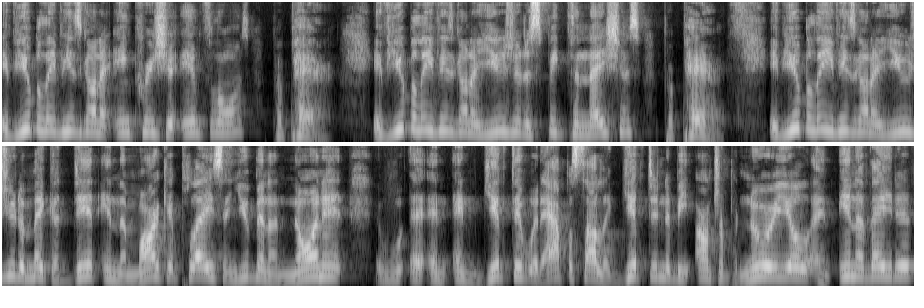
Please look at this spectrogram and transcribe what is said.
If you believe He's going to increase your influence, prepare. If you believe He's going to use you to speak to nations, prepare. If you believe He's going to use you to make a dent in the marketplace and you've been anointed and, and gifted with apostolic gifting to be entrepreneurial and innovative,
